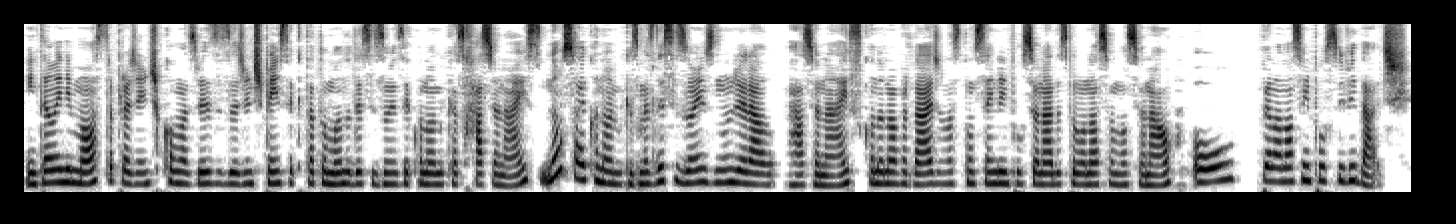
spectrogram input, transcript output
Então ele mostra pra gente como às vezes a gente pensa que tá tomando decisões econômicas racionais, não só econômicas, mas decisões no geral racionais, quando na verdade elas estão sendo impulsionadas pelo nosso emocional ou pela nossa impulsividade.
